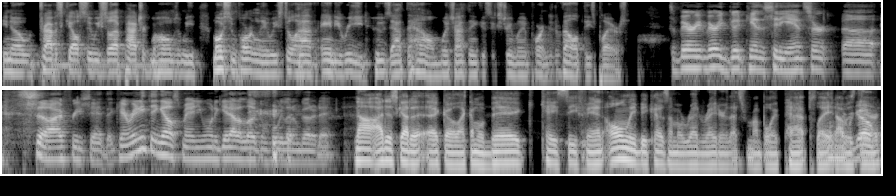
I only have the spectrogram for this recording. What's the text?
you know, Travis Kelce, we still have Patrick Mahomes, and we most importantly, we still have Andy Reid, who's at the helm, which I think is extremely important to develop these players. It's a very, very good Kansas City answer. Uh, so I appreciate that. Cameron, anything else, man, you want to get out of Logan before we let him go today? No, I just got to echo like I'm a big KC fan only because I'm a Red Raider. That's where my boy Pat played. Oh, I was there.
